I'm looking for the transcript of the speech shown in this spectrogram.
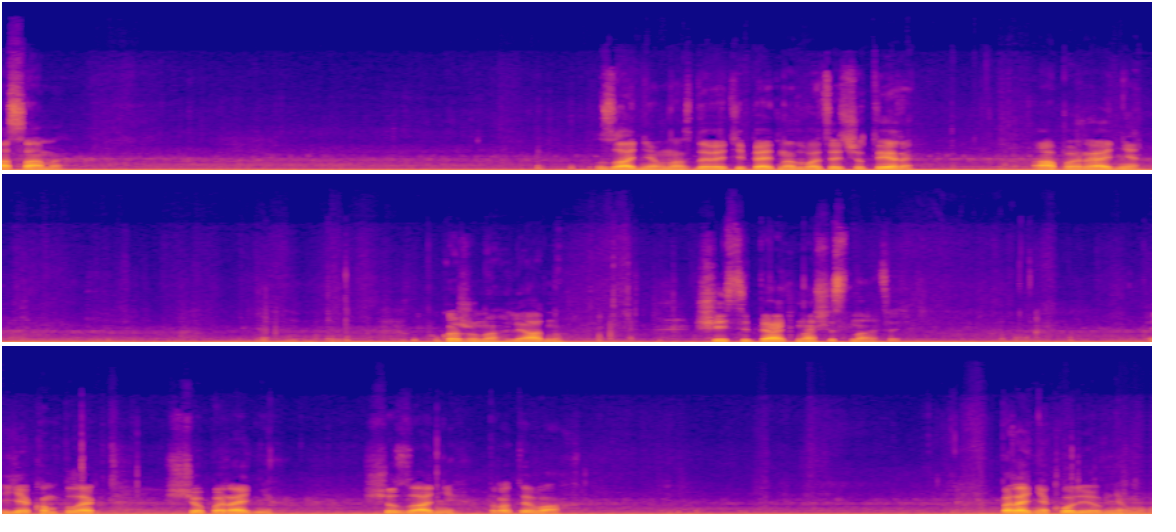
А саме? Задня у нас 9,5 на 24, а передня? Покажу наглядно. 6,5 на 16. Є комплект що передніх, що задніх противаг. Передня колія в ньому.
